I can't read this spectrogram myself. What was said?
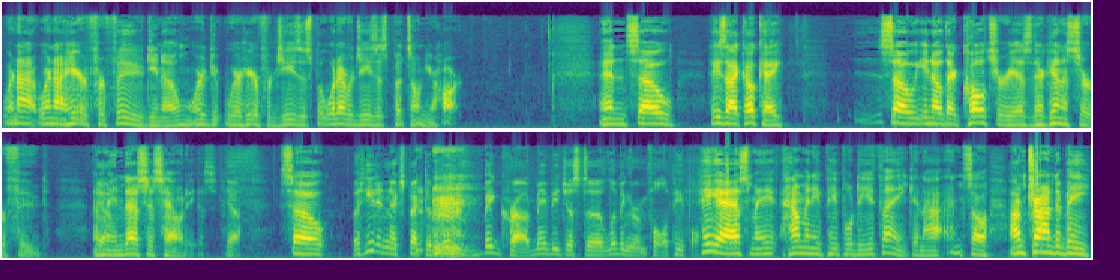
we're not we're not here for food, you know. We're we're here for Jesus, but whatever Jesus puts on your heart. And so he's like, okay. So you know, their culture is they're going to serve food. I Yeah. mean, that's just how it is. Yeah. So But he didn't expect a big, big crowd, maybe just a living room full of people. he asked me, "How many people do you think?" And I and so I'm trying to be,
